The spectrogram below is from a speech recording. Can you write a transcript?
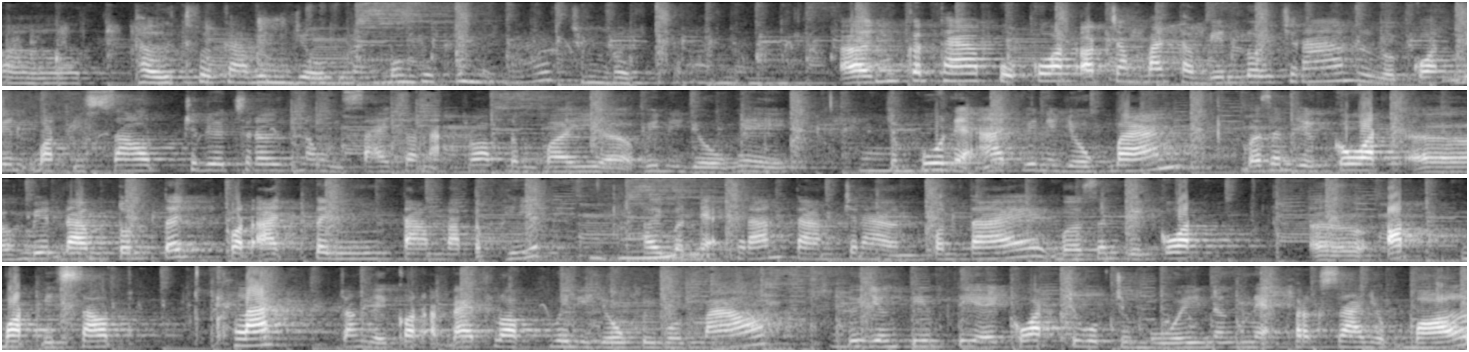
អឺត្រូវធ្វើការវិនិយោគហ្នឹងបងយល់ឃើញមិនដែរចំណុចទាំងអស់ហ្នឹង ខ្ញុំគិតថាពួកគាត់អត់ចាំបាច់តែមានលុយច្រើនឬក៏គាត់មានបទពិសោធន៍ជ្រាលជ្រៅក្នុងវិស័យចលនាទ្រព្យដើម្បីវិនិយោគទេចំពោះអ្នកអាចវិនិយោគបានបើមិនជាគាត់មានដើមទុនតិចគាត់អាចទិញតាមលទ្ធភាពហើយបើអ្នកច្រើនតាមច្រើនប៉ុន្តែបើមិនជាគាត់អត់បទពិសោធន៍ខ្លះចង់និយាយគាត់អត់ដែលធ្លាប់វិនិយោគពីមុនមកគឺយើងទាមទារឲ្យគាត់ជួបជាមួយនឹងអ្នកប្រឹក្សាយោបល់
